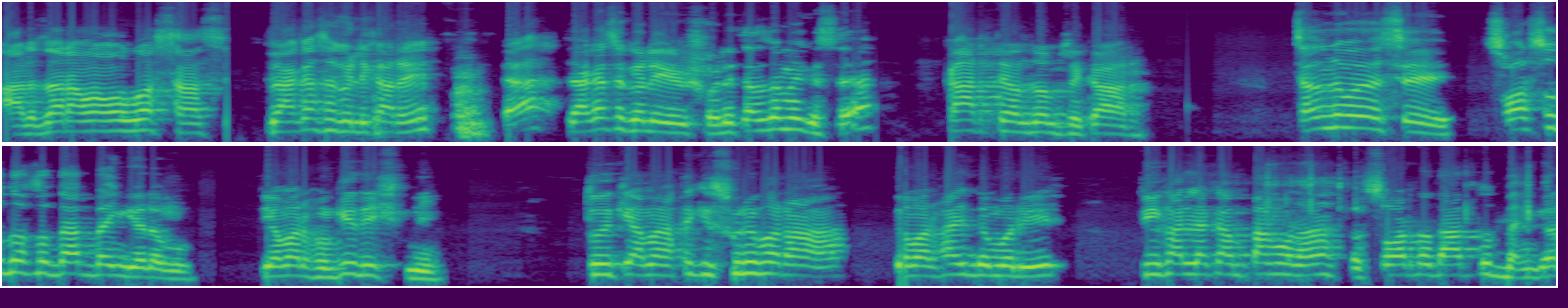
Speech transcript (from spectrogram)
আর যারা অবস্থা আছে, তুই আগাছা গলি কারে? হ্যাঁ তুই আগাছা গলি শরীর তেল জমে গেছে হ্যাঁ? কার তেল জমছে, কার? দাঁত ভেঙে দেবো তুই আমার হুমকি দিস নি তুই কি আমার হাতে কি চুরি করা তুই তুই পারলে কাম পাবো না? সর তো দাঁত ভেঙে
